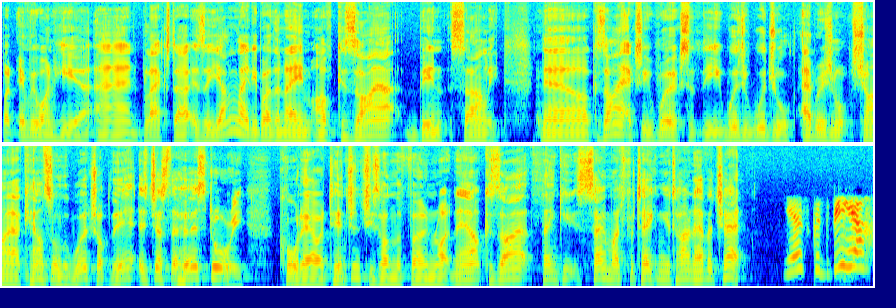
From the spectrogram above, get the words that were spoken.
but everyone here and Blackstar is a young lady by the name of Keziah bin Sali. Now, Keziah actually works at the Wujal Aboriginal Shire Council. The workshop there is just that her story caught our attention. She's on the phone right now. Keziah, thank you so much for taking your time to have a chat. Yes, good to be here.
